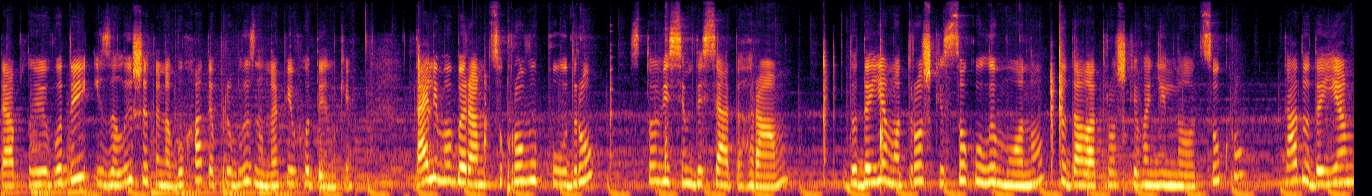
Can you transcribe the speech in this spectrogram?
теплої води і залишити набухати приблизно на півгодинки. Далі ми беремо цукрову пудру 180 грам, додаємо трошки соку лимону, додала трошки ванільного цукру та додаємо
